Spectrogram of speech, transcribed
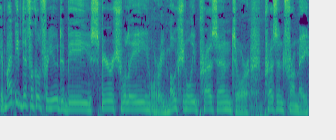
it might be difficult for you to be spiritually or emotionally present or present from a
